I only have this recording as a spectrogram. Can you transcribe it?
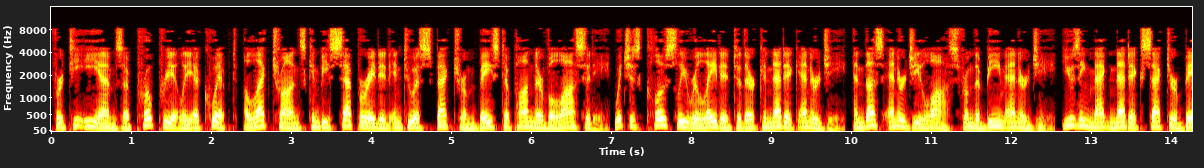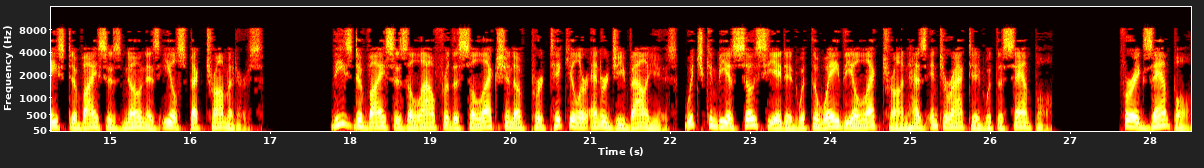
for TEMs appropriately equipped, electrons can be separated into a spectrum based upon their velocity which is closely related to their kinetic energy, and thus energy loss from the beam energy, using magnetic sector-based devices known as EELS spectrometers. These devices allow for the selection of particular energy values, which can be associated with the way the electron has interacted with the sample. For example,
